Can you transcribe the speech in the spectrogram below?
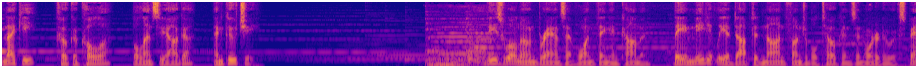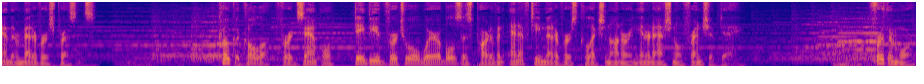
Nike, Coca Cola, Balenciaga, and Gucci. These well known brands have one thing in common they immediately adopted non fungible tokens in order to expand their metaverse presence. Coca Cola, for example, debuted virtual wearables as part of an NFT metaverse collection honoring International Friendship Day. Furthermore,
